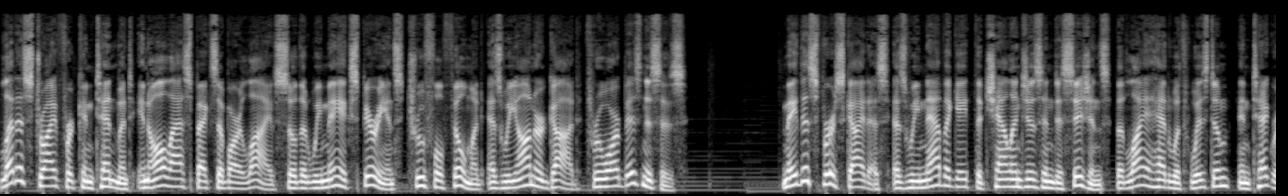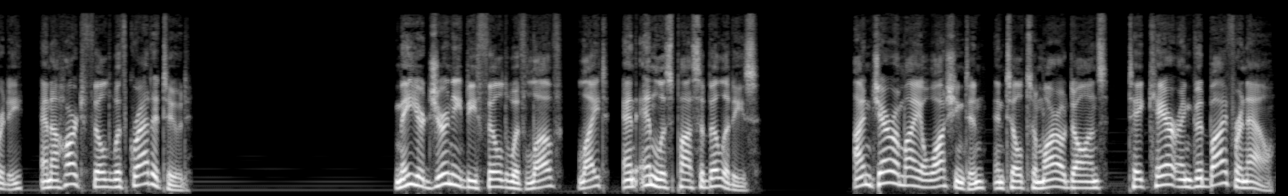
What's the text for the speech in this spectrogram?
Let us strive for contentment in all aspects of our lives so that we may experience true fulfillment as we honor God through our businesses. May this verse guide us as we navigate the challenges and decisions that lie ahead with wisdom, integrity, and a heart filled with gratitude. May your journey be filled with love, light, and endless possibilities. I'm Jeremiah Washington. Until tomorrow dawns, take care and goodbye for now.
